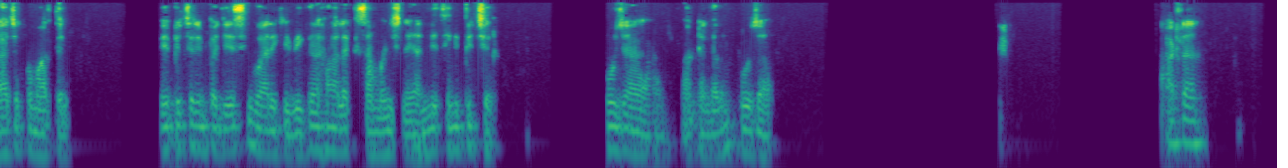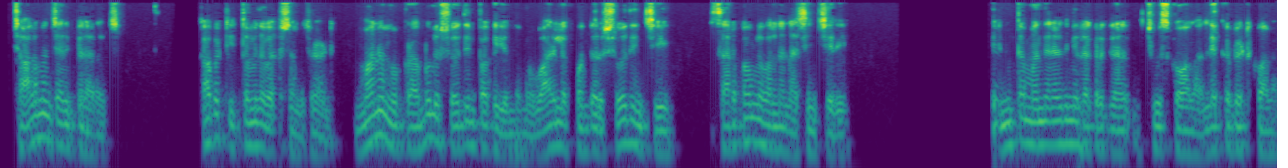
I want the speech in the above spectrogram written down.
రాజకుమార్తెలు. వ్యభిచరింపజేసి వారికి విగ్రహాలకు సంబంధించిన అన్ని తినిపించారు. పూజ అంటాం కదా పూజ. అట్లా చాలా మంది చనిపోయినారు కాబట్టి తొమ్మిదవ వర్షాలు చూడండి. మనము ప్రభులు శోధింపక ఎందుము వారిలో కొందరు శోధించి సర్పంల వలన నశించేది ఎంతమంది అనేది మీరు అక్కడ చూసుకోవాలా లెక్క పెట్టుకోవాలా?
